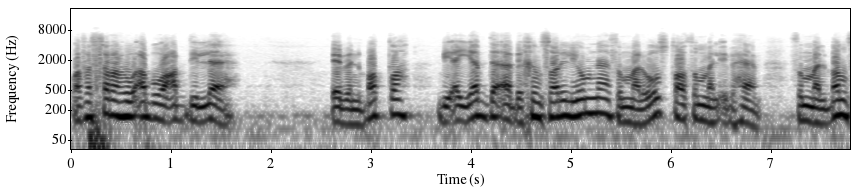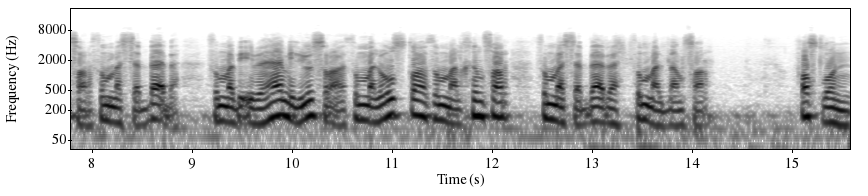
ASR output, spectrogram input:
وفسره أبو عبد الله ابن بطة بأن يبدأ بخنصر اليمنى ثم الوسطى ثم الإبهام ثم البنصر ثم السبابة ثم بإبهام اليسرى ثم الوسطى ثم الخنصر ثم السبابة ثم البنصر. فصل.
